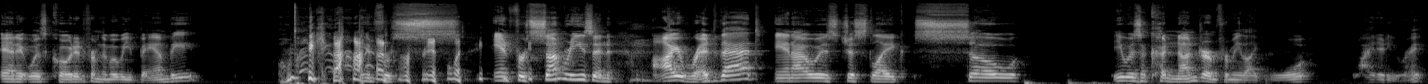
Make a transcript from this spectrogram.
and it was quoted from the movie Bambi. Oh my god. And for really? And for some reason, I read that and I was just like so. It was a conundrum for me. Like, wh- why did he write?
